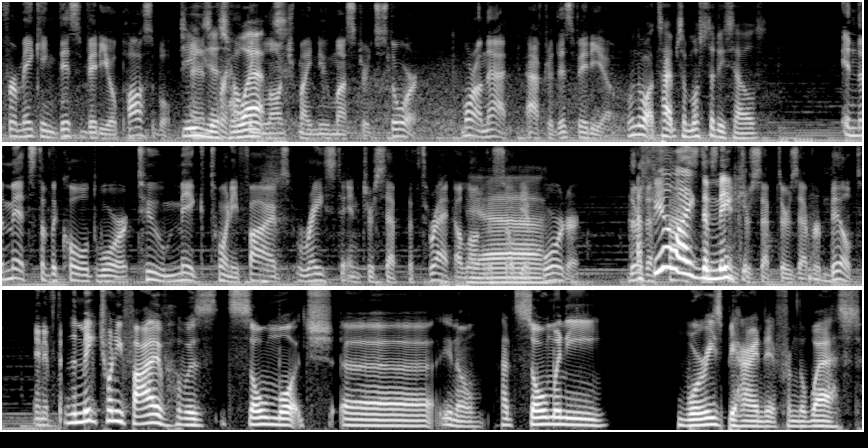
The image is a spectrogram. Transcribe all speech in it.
for making this video possible. Jesus, and for helping wept. launch my new mustard store. More on that after this video. I wonder what types of mustard he sells. In the midst of the Cold War, two MiG-25s raced to intercept the threat along yeah. the Soviet border. They're I the feel like the MiG interceptors ever built. And if the MiG-25 was so much, uh, you know, had so many worries behind it from the West,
